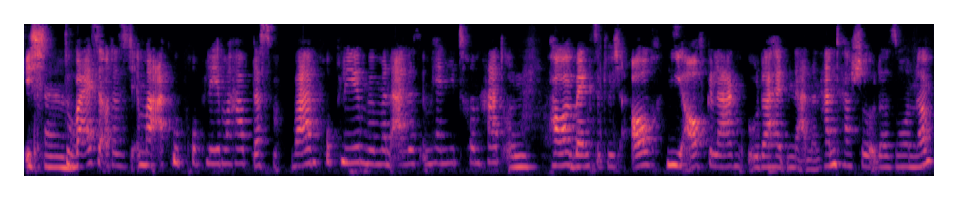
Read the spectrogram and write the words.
ich, ähm. du weißt ja auch, dass ich immer Akkuprobleme habe. Das war ein Problem, wenn man alles im Handy drin hat. Und Powerbanks natürlich auch nie aufgeladen oder halt in der anderen Handtasche oder so, ne?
